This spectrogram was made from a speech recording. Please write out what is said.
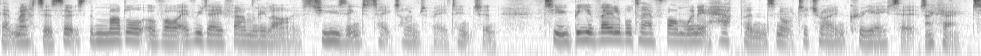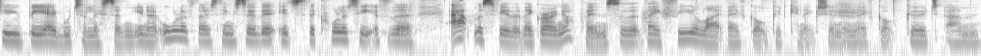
that matters. So it's the muddle of our everyday family lives, choosing to take time to pay attention, to be available to have fun when it happens, not to try and create it. Okay. To be able to listen, you know, all of those things, so that it's the quality of the atmosphere that they're growing up in, so that they feel like they've got good connection and they've got good, um,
